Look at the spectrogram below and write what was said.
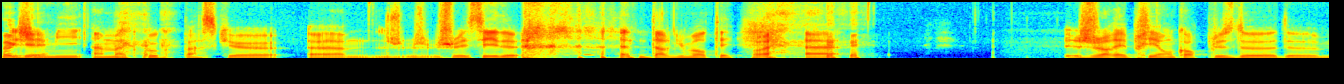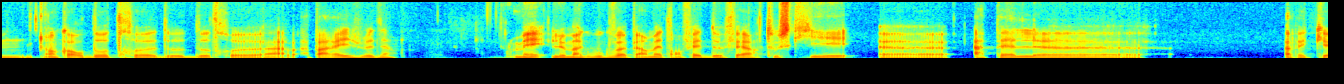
j'ai mis un MacBook parce que euh, je, vais essayer d'argumenter. Ouais. Euh, j'aurais pris encore plus de, de encore d'autres d'autres appareils, je veux dire. Mais le MacBook va permettre en fait de faire tout ce qui est euh, appel avec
